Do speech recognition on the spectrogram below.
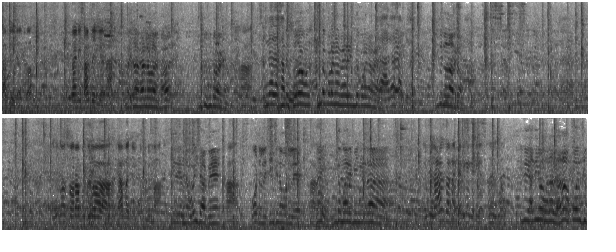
சாப்பிட்டுக்கிட்டா நீ சாப்பிட்டுருக்கியாண்ணா இதான் வேற லெவலாக சூப்பர் சூப்பராக இருக்கும் சின்னதாக அந்த படங்க வேற இந்த படங்க வேற. அதான் சாப்பிடுவேன். இது நல்லா இருக்கும். சொரா விற்க முடியுமா? இது இந்த ஒய் ஷாப்பு. ஹோட்டலு சின்ன சின்ன ஹோட்டலு. இந்த மாதிரி மீன் தான். இது ரேர் தானே? கிடைக்க கிடைக்காது. இது அதிகமாக வராது. அதான் அப்போ வந்துச்சு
